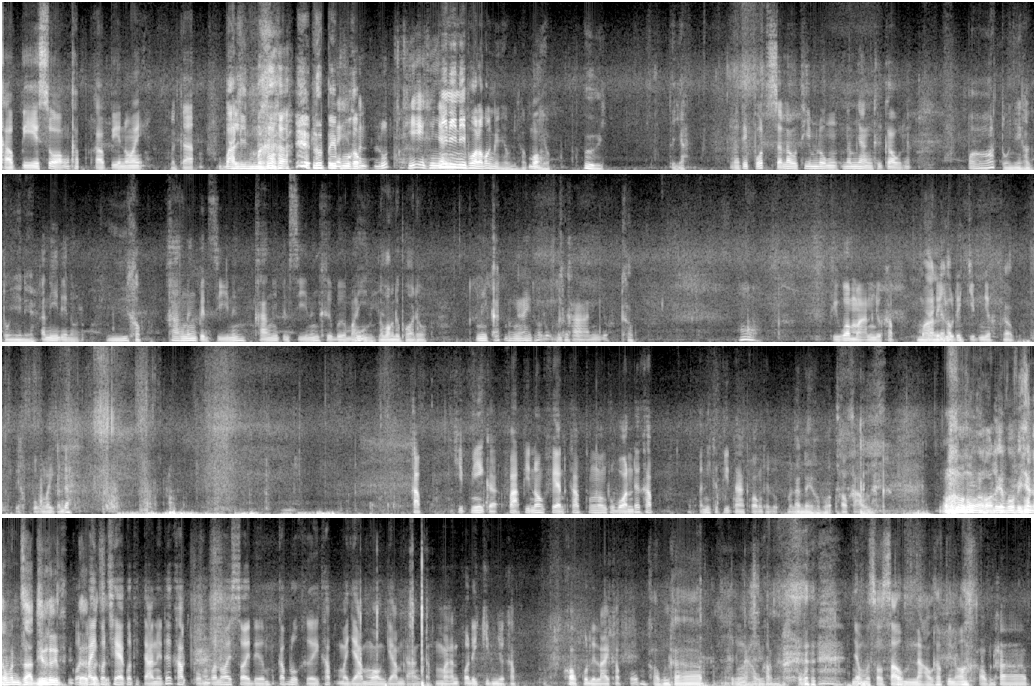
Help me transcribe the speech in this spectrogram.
ข้าวปีสองครับข้าวปีน้อยแล้วก็บาลินมาหลุดไปบูครับมันรุดที่คือหยังนี่นี่นี่พอเราบ้างในแถวนี้ครับบ่นี่ครับเอ้ยแต่ยานเราได้ปลดสะเราทีมลงน้ำหยังคือเก่าแล้ว ป๊าดตัวนี้ครับตัวนี้เนี่ยอันนี้เด้เนอนอีครับข้างนึงเป็นสีนึงข้างนี้เป็นสีนึงคือเบอร์ไม้โอ้นี่ระวังเดี๋ยวพอเดี๋ยวมีกัดมาง่ายเท่าะลูกมันขานี่อยู่ครับโอ้ถือว่าหมานอยู่ครับมาได้เลยอครับยู่ได้กินอยู่ครับ เดี๋ยวผมไว้ก่อนเด้อครับคลิปนี้ก็ฝากพี่น้องแฟนครับทั้งมองทุกบอลเด้อครับ อันนี้คือติดหนากองเถอะลูกมันอันไหนครับพ่อขาวๆนะ โอ้เอาเลยบ่เป็นหยังครับมันสัตว์อยู่กดไลค์กดแชร์กดติดตามหน่อยเด้อครับ ผมก็น้อยซอยเดิมกับลูกเขยครับ มายามมองยามดังกับหมานพอได้กินอยู่ครับ ขอบคุณหลายๆครับผมขอบคุณครับถึงหนาวครับอย่ามาเศร้าๆมันหนาวครับพี่น้อง ขอบคุณครับ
